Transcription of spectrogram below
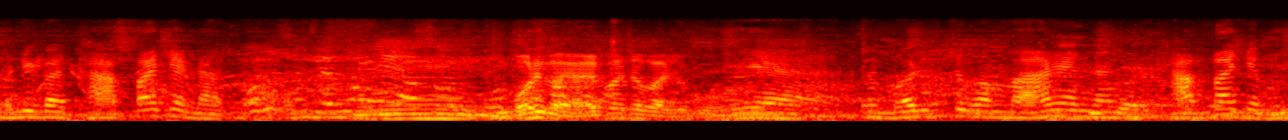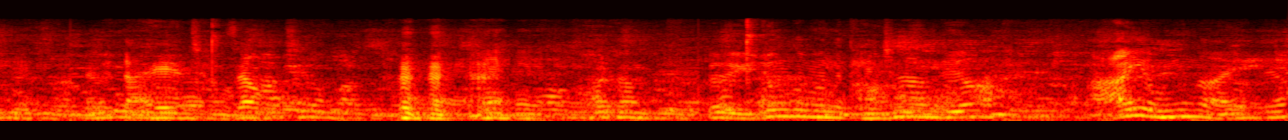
머리가 다 빠져나가. 음, 머리가 얇아져가지고 예, 머릿수가 많았는데 다 빠져버렸어. 나의 장사고 그래도 이 정도면 괜찮은데요? 아예 없는 건 아닌데요?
